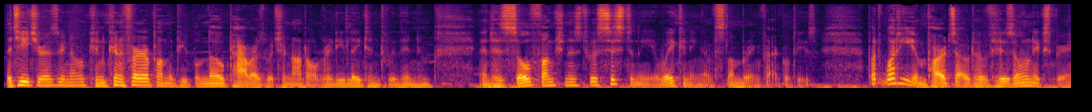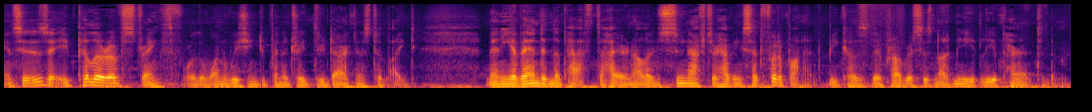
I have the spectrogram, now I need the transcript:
The teacher, as we know, can confer upon the pupil no powers which are not already latent within him, and his sole function is to assist in the awakening of slumbering faculties. But what he imparts out of his own experience is a pillar of strength for the one wishing to penetrate through darkness to light. Many abandon the path to higher knowledge soon after having set foot upon it, because their progress is not immediately apparent to them.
